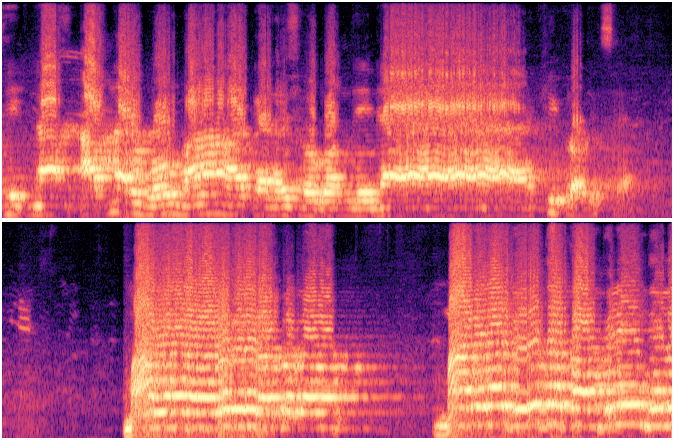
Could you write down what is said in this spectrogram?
ঠিক না। আপনার বৌমা কেন সুগন্ধি না কি করেছে? মা বোনেরা মা মেলার বিরুদ্ধে কমপ্লেন দিল।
